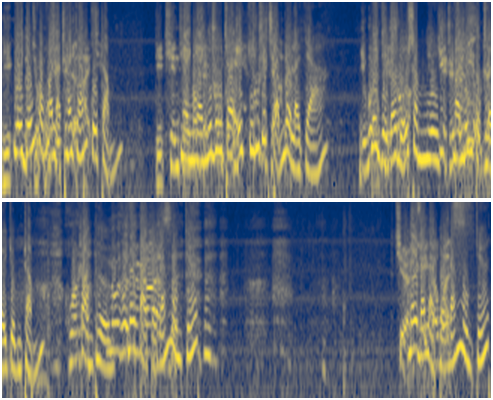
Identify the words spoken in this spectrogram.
Ngươi vốn không phải là thái giám của trẫm. Ngày ngày ngươi đưa ra ý kiến với trẫm đều là giả. Nên vì đã đuổi Song Nhi Mà liên tục lợi dụng trẫm Hoàng thượng Nếu Tài tội đáng muôn chết. Nếu đã là tội đáng muôn chết.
